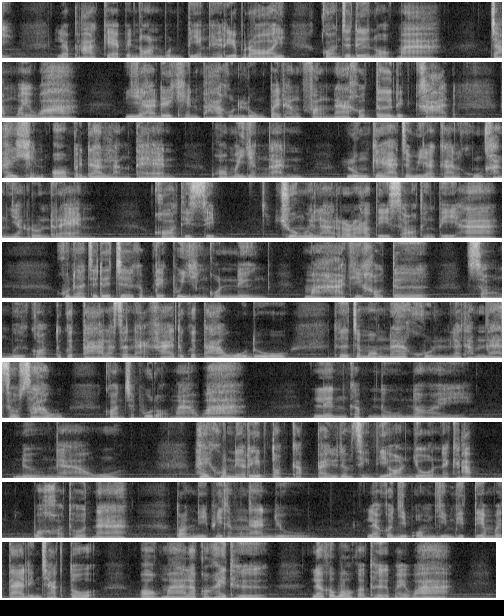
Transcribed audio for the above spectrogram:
แล้วพาแกไปนอนบนเตียงให้เรียบร้อย ก่อนจะเดินออกมาจำไว้ว่า อย่าได้เข็นพาคุณลุงไปทางฝั่งหน้าเคาน์เตอร์เด็ดขาด ให้เข็นอ้อมไปด้านหลังแทนพราะไม่อย่างนั้น ลุงแกอาจจะมีอาการคุ้มข้างอย่างรุนแรง ข้อที่ 10 ช่วงเวลาราวๆตีสองถึงตีห้าคุณอาจจะได้เจอกับเด็กผู้หญิงคนหนึ่ง มาหาที่เคาน์เตอร์สองมือกอดตุ๊กตาลักษณะคล้ายตุ๊กตาวูดู เธอจะมองหน้าคุณและทำหน้าเศร้าๆ ก่อนจะพูดออกมาว่า เล่นกับหนูหน่อย หนูเหงา ให้คุณเนี่ยรีบตอบกลับไปด้วยน้ำเสียงที่อ่อนโยนนะครับ ว่าขอโทษนะ ตอนนี้พี่ทำงานอยู่ แล้วก็หยิบอมยิ้มที่เตรียมไว้ใต้ลิ้นชักโต๊ะ ออกมาแล้วก็ให้เธอ แล้วก็บอกกับเธอไปว่า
